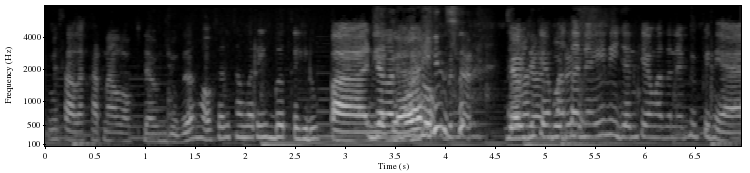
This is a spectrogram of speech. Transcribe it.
misalnya karena lockdown juga nggak usah ditambah ribet kehidupan jangan ya bodoh guys. bener. Jangan Eh, kayak bodoh. mantannya ini jangan kayak mantannya Pipin ya.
